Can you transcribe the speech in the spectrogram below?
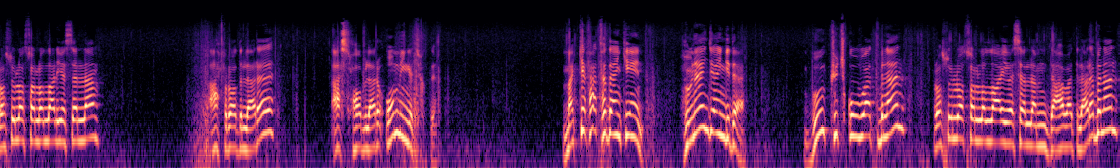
Rasululloh sallallohu alayhi vasallam afrodlari, ashablari 10 mingga chiqdi. Makka fathidan keyin Hunayn jangida bu kuch-quvvat bilan Rasululloh sallallohu alayhi vasallamning da'vatlari bilan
